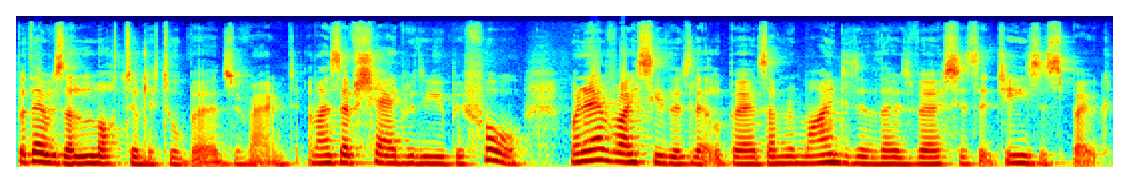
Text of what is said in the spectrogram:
but there was a lot of little birds around. And as I've shared with you before, whenever I see those little birds, I'm reminded of those verses that Jesus spoke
